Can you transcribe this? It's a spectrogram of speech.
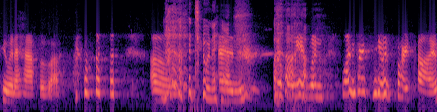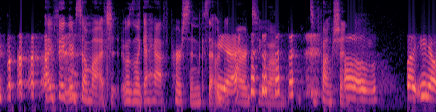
two and a half of us. um, Two and a half. and we had one one person who was part time. I figured so much. It wasn't like a half person because that would Yeah. be hard to um, to function. um, but you know,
